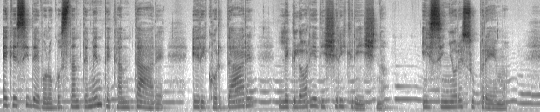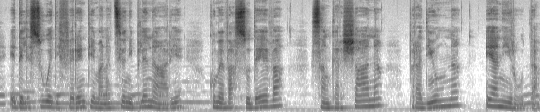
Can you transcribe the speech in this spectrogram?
è che si devono costantemente cantare e ricordare le glorie di Sri Krishna, il Signore Supremo, e delle sue differenti emanazioni plenarie come Vasudeva, Sankarshana, Pradyumna e Aniruddha.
